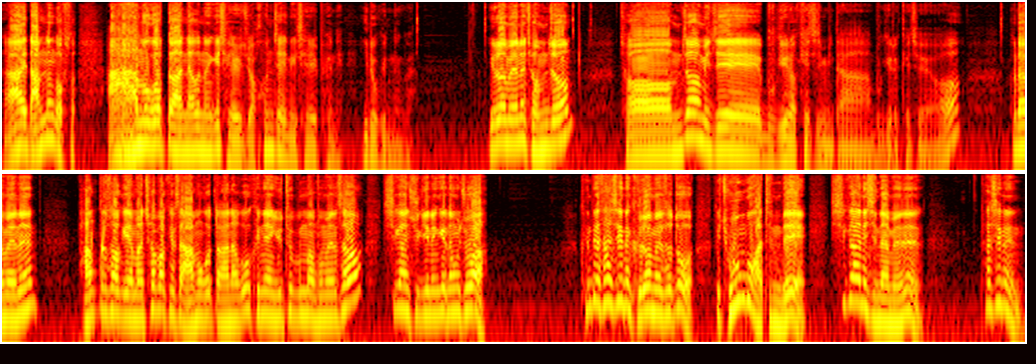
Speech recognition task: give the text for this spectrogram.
아 남는 거 없어. 아무것도 안 하고 있는 게 제일 좋아. 혼자 있는 게 제일 편해. 이러고 있는 거야. 이러면은 점점 점점 이제 무기력해집니다. 무기력해져요. 그러면은 방구석에만 처박혀서 아무것도 안 하고 그냥 유튜브만 보면서 시간 죽이는 게 너무 좋아. 근데 사실은 그러면서도 좋은 것 같은데 시간이 지나면은 사실은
